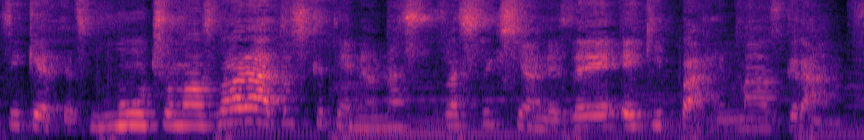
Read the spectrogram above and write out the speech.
tiquetes mucho más baratos que tienen unas restricciones de equipaje más grandes.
